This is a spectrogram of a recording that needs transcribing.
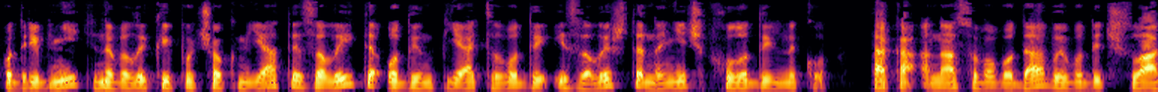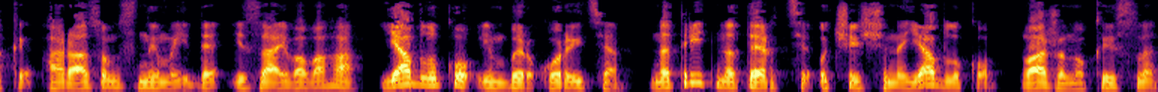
Подрібніть невеликий пучок м'яти, залийте 1-5 води і залиште на ніч в холодильнику. Така анасова вода виводить шлаки, а разом з ними йде і зайва вага. Яблуко, імбир, кориця. Натріть на терці очищене яблуко, бажано кисле.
